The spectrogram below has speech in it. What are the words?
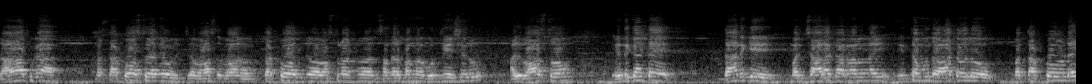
దాదాపుగా మరి తక్కువ వస్తుందని తక్కువ వస్తున్న సందర్భంగా గుర్తు చేశారు అది వాస్తవం. ఎందుకంటే దానికి మరి చాలా కారణాలు ఉన్నాయి. ఇంతకుముందు ఆటోలు మరి తక్కువ ఉండే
